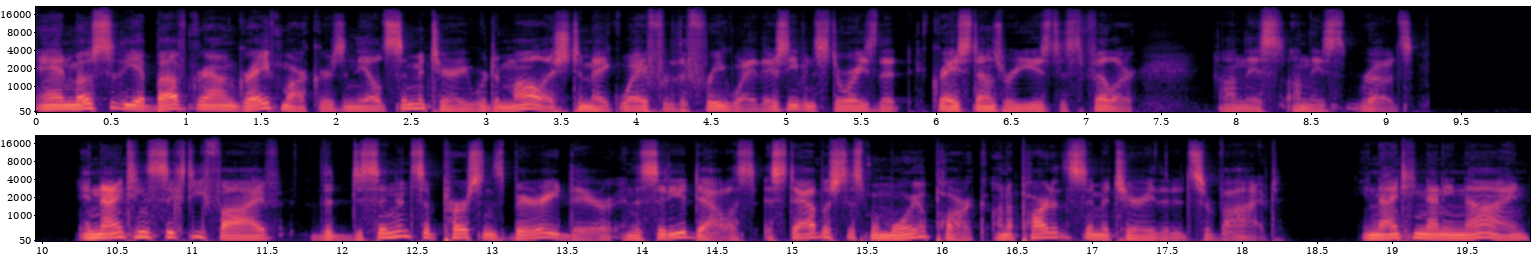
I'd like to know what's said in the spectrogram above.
and most of the above ground grave markers in the old cemetery were demolished to make way for the freeway. There's even stories that gravestones were used as filler on this on these roads. In 1965, the descendants of persons buried there in the city of Dallas established this memorial park on a part of the cemetery that had survived. In 1999,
